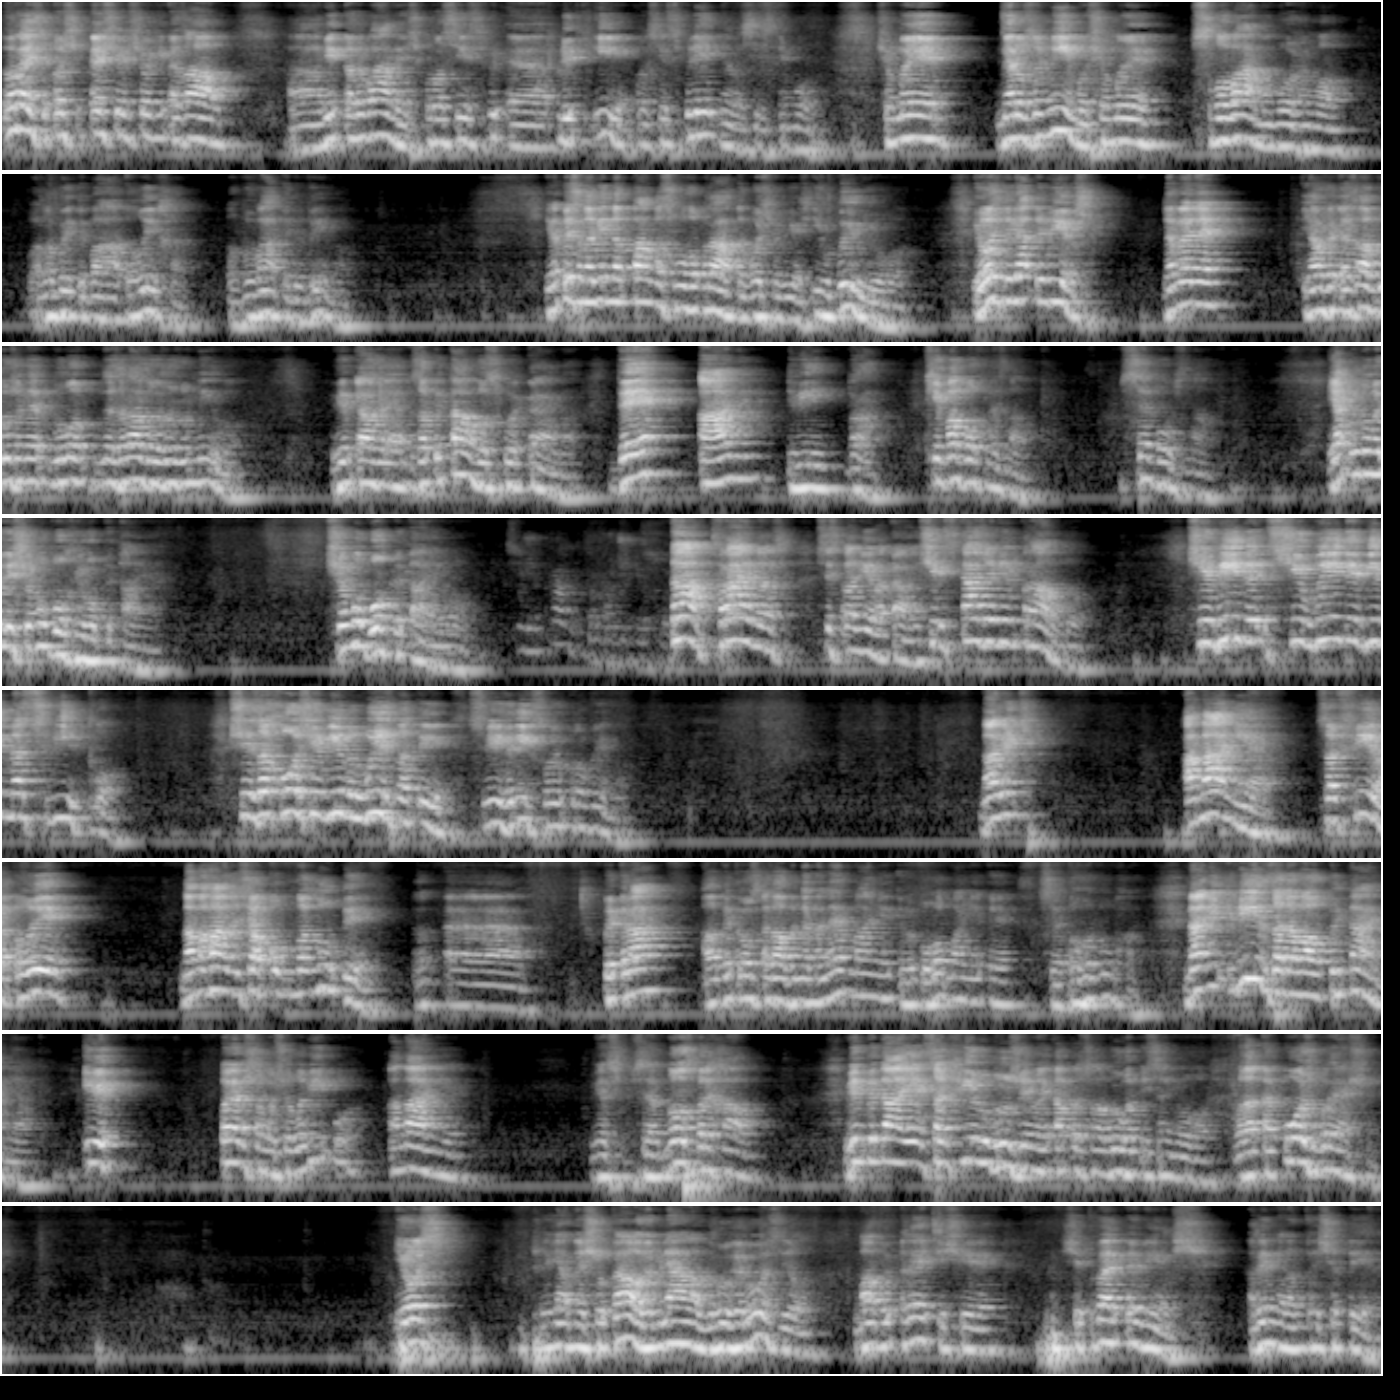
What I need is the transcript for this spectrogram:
До речі, те, що сьогодні казав Віктор Іванович про всі е, плітки, про всі сплетні російські мови, що ми не розуміємо, що ми словами можемо робити багато лиха, вбивати людину. І написано, він напав на свого брата, восьмий вірш, і вбив його. І ось дев'ятий вірш. Для мене, я вже казав, дуже не було не зразу зрозуміло. Він каже, запитав Господь Ема, де Авін твій брат? Хіба Бог не знав? Все Бог знав. Як ви думаєте, чому Бог його питає? Чому Бог питає його? Так, правильно сестра Віра каже, чи скаже він правду? Чи вийде, чи вийде він на світло? Чи захоче він визнати свій гріх, свою провину? Навіть Ананія, Сафіра, коли намагалися обманути е, Петра, але Петро сказав, ви не мене обманюєте, ви кого обманюєте Святого Духа. Навіть він задавав питання і першому чоловіку, Ананії, він все одно збрехав. Він питає Сафіру дружину, яка почала ругатися нього. Вона також бреше. І ось що я не шукав, римляна другий розділ, мабуть, третій чи четвертий вірш. Римляна 3-4.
